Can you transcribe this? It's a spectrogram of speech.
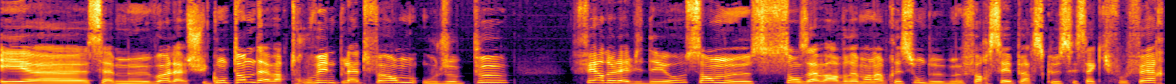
Et euh, ça me, voilà, je suis contente d'avoir trouvé une plateforme où je peux faire de la vidéo sans me sans avoir vraiment l'impression de me forcer parce que c'est ça qu'il faut faire.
